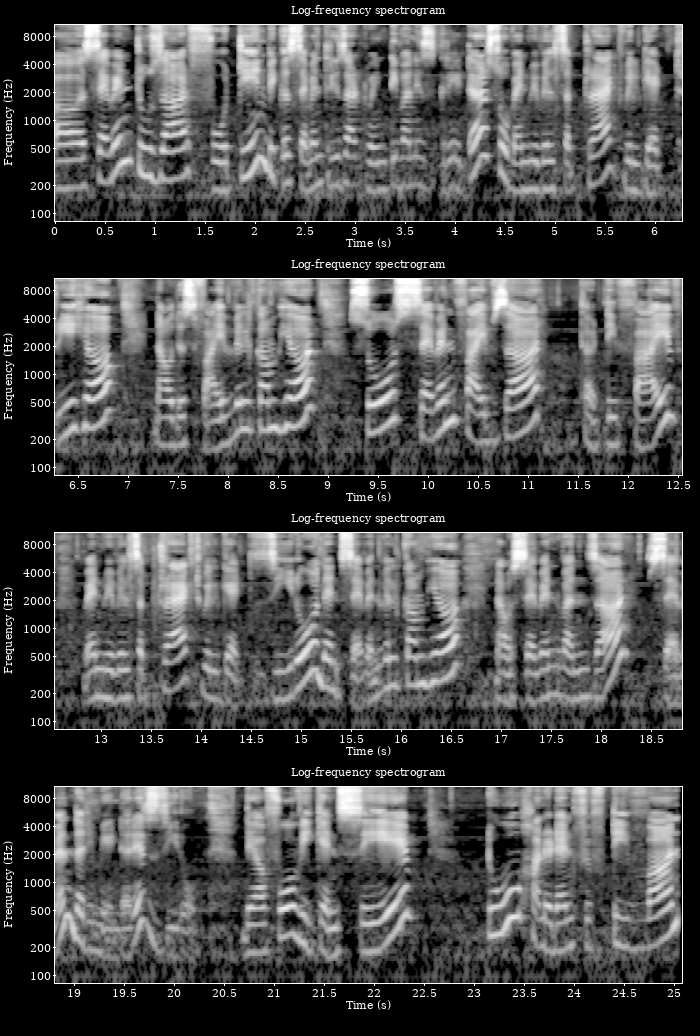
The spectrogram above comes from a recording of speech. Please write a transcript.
uh, 7 2s are 14 because 7 3s are 21 is greater. So when we will subtract we'll get 3 here. Now this 5 will come here. So 7 5s are 35 when we will subtract we'll get 0 then 7 will come here. Now 7 ones are 7 the remainder is 0 therefore we can say 251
